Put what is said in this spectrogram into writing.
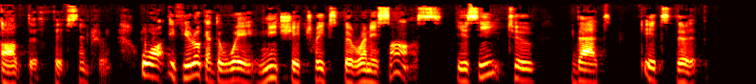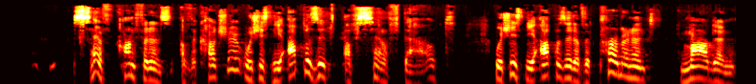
of the fifth century. Or if you look at the way Nietzsche treats the Renaissance, you see too that it's the self-confidence of the culture, which is the opposite of self-doubt, which is the opposite of the permanent modern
